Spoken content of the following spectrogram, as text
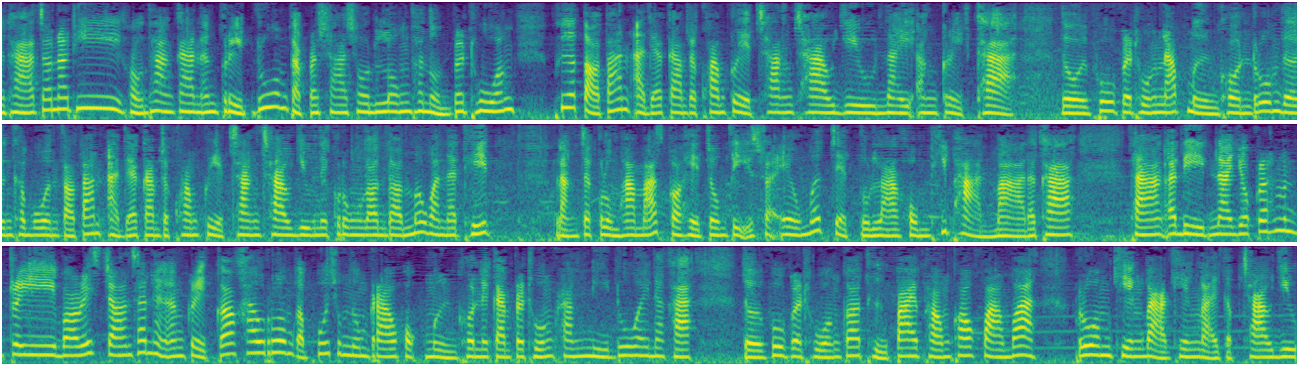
นะคะ เจ้าหน้าที่ของทางการอังกฤษร่วมกับประชาชนลงถนนประท้วง เพื่อต่อต้านอาชญากรรมจากความเกลียดชังชาวยิวในอังกฤษค่ะ โดยผู้ประท้วงนับหมื่นคนร่วมเดินขบวนต่อต้านอาชญากรรมจากความเกลียดชังชาวยิวในกรุงลอนดอนเมื่อวันอาทิตย์ หลังจากกลุ่มฮามาสก่อเหตุโจมตีอิสราเอลเมื่อ 7 ตุลาคมที่ผ่านมานะคะ ทางอดีตนายกรัฐมนตรีบริสจอนสันแห่งอังกฤษก็เข้าร่วมกับผู้ชุมนุมราว 60,000 คนในการประท้วงครั้งนี้ด้วยนะคะโดยผู้ประท้วงก็ถือป้ายพร้อมข้อความว่าร่วมเคียงบ่าเคียงไหลกับชาวยิว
